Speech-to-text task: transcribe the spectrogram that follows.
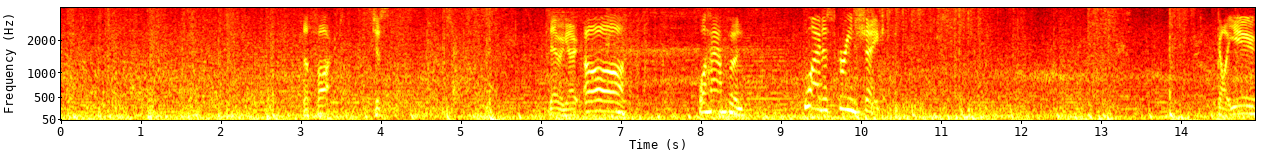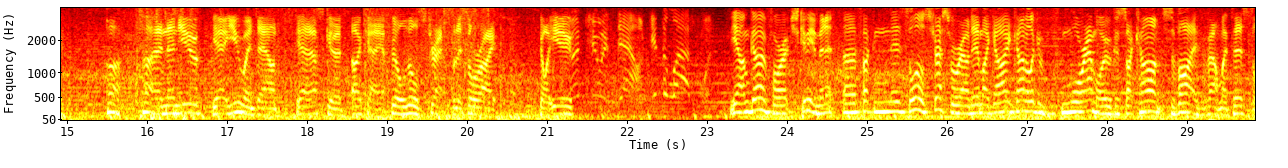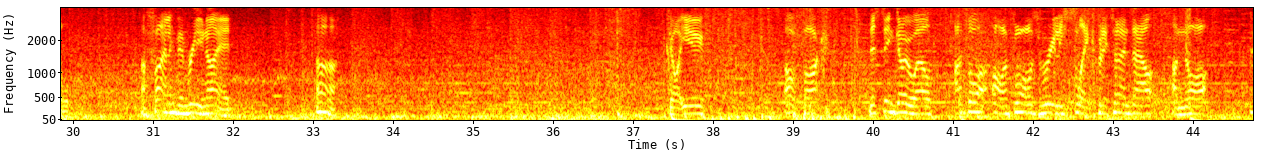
The fuck? Just... There we go. Oh! What happened? Why did a screen shake? Got you. Huh, huh, and then you. Yeah, you went down. Yeah, that's good. Okay, I feel a little stressed, but it's alright. Got you. Gun two is down. Get the last one. Yeah, I'm going for it. Just give me a minute. Uh, fucking, it's a little stressful around here, my guy. Kind of looking for more ammo because I can't survive without my pistol. I've finally been reunited. Oh. Got you. Oh, fuck. This didn't go well. I thought, oh, I thought I was really slick, but it turns out I'm not.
